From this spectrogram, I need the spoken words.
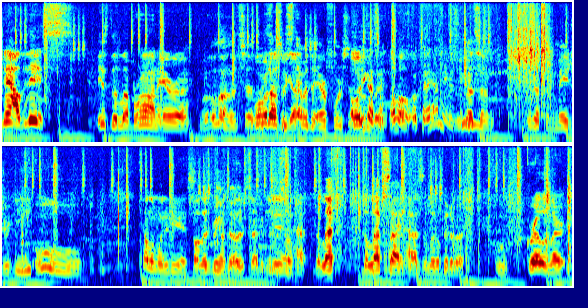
Now this is the LeBron era. Well, hold on. Let's. Uh, What let's, else we let's got? Stay with the Air Forces. Oh, you real got some. Oh, okay. I didn't even We see got some. We got some major heat. Ooh. Tell them what it is. Oh, let's bring out the other side because this one ha- the left the left side has a little bit of a Grill alert.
